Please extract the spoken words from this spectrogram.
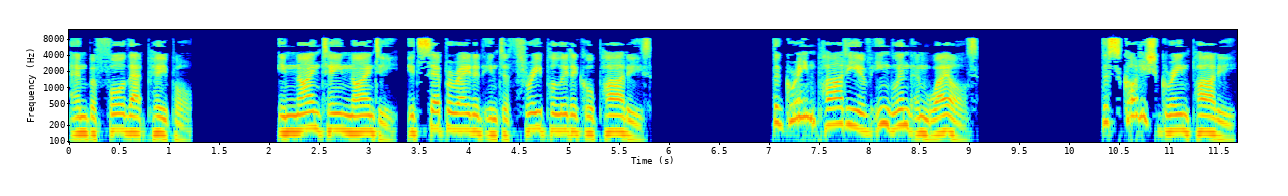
and before that People. In 1990, it separated into three political parties The Green Party of England and Wales The Scottish Green Party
